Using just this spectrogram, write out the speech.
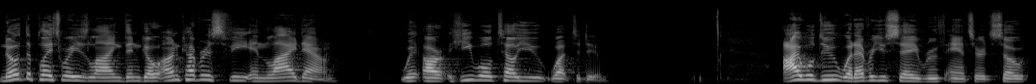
note the place where he's lying, then go uncover his feet and lie down. Or he will tell you what to do. I will do whatever you say, Ruth answered. So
